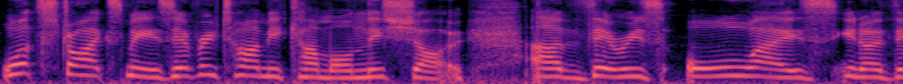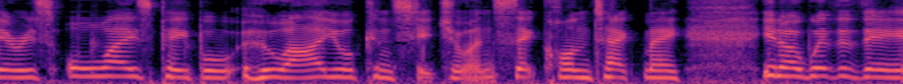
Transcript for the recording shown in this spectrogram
what strikes me is every time you come on this show, uh, there is always, you know, there is always people who are your constituents that contact me. You know, whether they're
